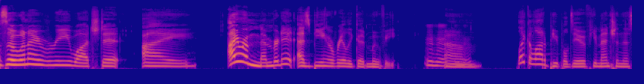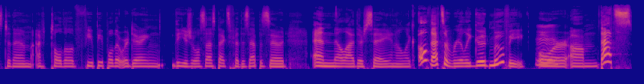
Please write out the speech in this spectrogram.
so when I rewatched it, I I remembered it as being a really good movie. mhm, mhm. Um, like a lot of people do if you mention this to them. I've told a few people that we're doing the usual suspects for this episode and they'll either say, you know, like, "Oh, that's a really good movie," Mm. or um that's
